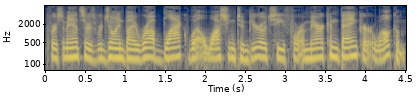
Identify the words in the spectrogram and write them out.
For some answers, we're joined by Rob Blackwell, Washington Bureau Chief for American Banker. Welcome.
